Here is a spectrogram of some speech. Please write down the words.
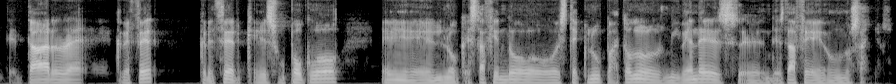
intentar eh, crecer, crecer, que es un poco eh, lo que está haciendo este club a todos los niveles eh, desde hace unos años.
